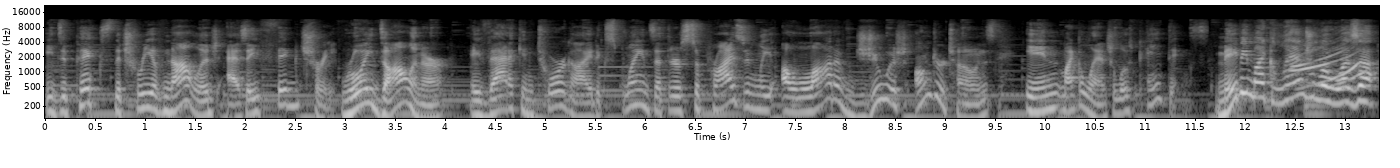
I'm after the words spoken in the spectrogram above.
he depicts the Tree of Knowledge as a fig tree. Roy Doliner, a Vatican tour guide, explains that there's surprisingly a lot of Jewish undertones in Michelangelo's paintings. Maybe Michelangelo was a...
